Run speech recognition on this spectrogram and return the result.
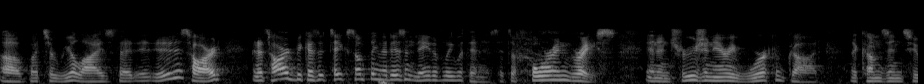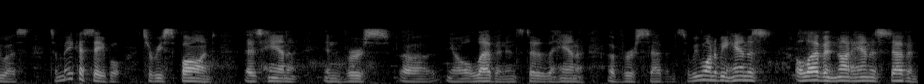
Uh, but to realize that it, it is hard, and it's hard because it takes something that isn't natively within us. It's a foreign grace, an intrusionary work of God that comes into us to make us able to respond as Hannah in verse uh, you know 11 instead of the Hannah of verse 7. So we want to be Hannah's 11, not Hannah's 7,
